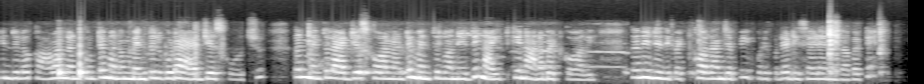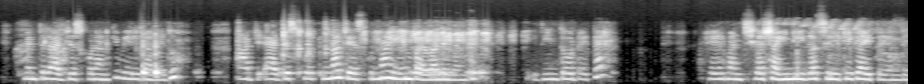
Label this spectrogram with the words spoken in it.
ఇందులో కావాలనుకుంటే మనం మెంతులు కూడా యాడ్ చేసుకోవచ్చు. కానీ మెంతులు యాడ్ చేసుకోవాలంటే మెంతులు అనేది నైట్కి నానబెట్టుకోవాలి. కానీ నేను ఇది పెట్టుకోవాలని చెప్పి ఇప్పుడు ఇప్పుడే డిసైడ్ అయింది కాబట్టి మెంతులు యాడ్ చేసుకోవడానికి వీలు కాలేదు. యాడ్ యాడ్ చేసుకున్నా చేసుకున్నా ఏం పర్వాలేదండి. దీంతో అయితే హెయిర్ మంచిగా షైనీగా సిల్కీగా అవుతాయండి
